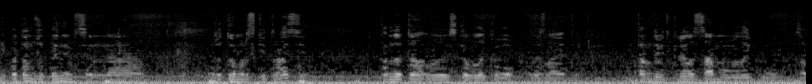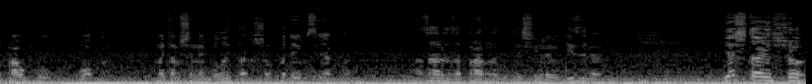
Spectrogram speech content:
І потім зупинимося на Житомирській трасі, там де та вивіска велика ВОК, ви знаєте. І там, де відкрили саму велику заправку ВОК. Ми там ще не були, так що подивимося, як там. А зараз заправимо на 2000 гривень дизеля. Я вважаю, що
